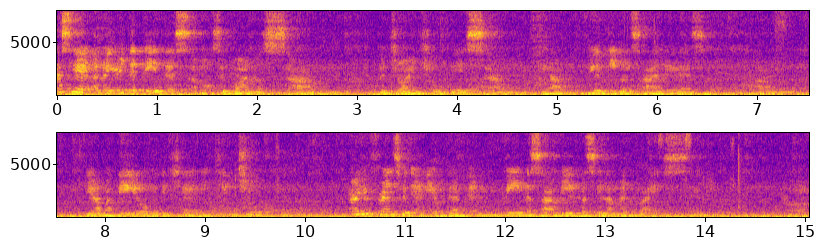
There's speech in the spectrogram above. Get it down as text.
kasi ano, you're the latest among Cebuanos um, to join showbiz. Um, you have Beauty Gonzalez, um, you have Mateo Viticelli, Kim Chu. Are you friends with any of them? And may nasabi ba silang advice? Uh,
